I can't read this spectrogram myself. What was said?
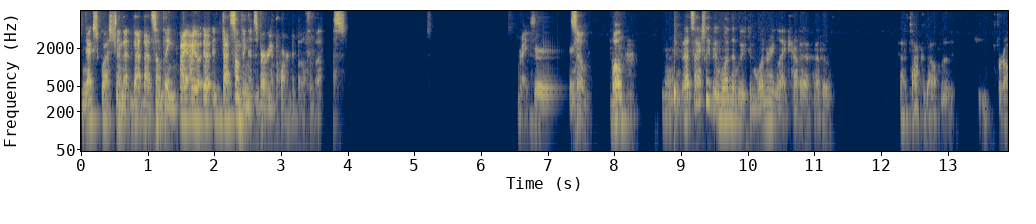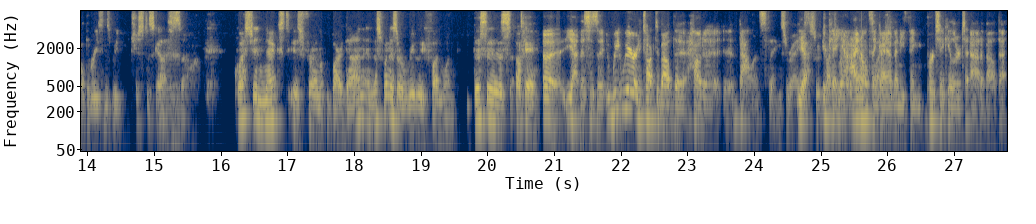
Next question. That, that that's something I, I uh, that's something that's very important to both of us. Right. Very, so, well, that's actually been one that we've been wondering, like how to how to how to talk about for all the reasons we just discussed. So, Question next is from Bardan, and this one is a really fun one. This is okay. Uh, yeah, this is a, we, we already talked about the how to balance things, right? Yes. okay. Yeah, I don't think life. I have anything particular to add about that.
